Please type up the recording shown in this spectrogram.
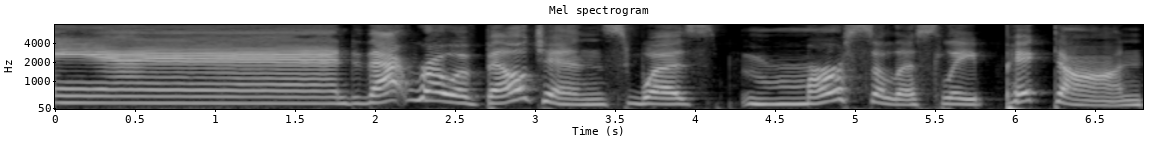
And that row of Belgians was mercilessly picked on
